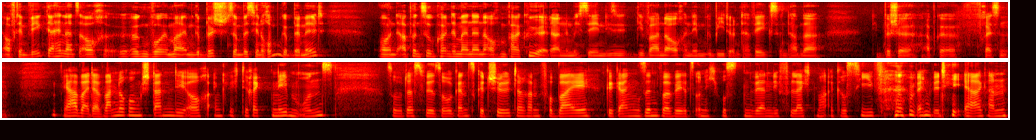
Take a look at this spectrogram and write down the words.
Auf dem Weg dahin hat es auch irgendwo immer im Gebüsch so ein bisschen rumgebimmelt. Und ab und zu konnte man dann auch ein paar Kühe da nämlich sehen. Die, die waren da auch in dem Gebiet unterwegs und haben da die Büsche abgefressen. Ja, bei der Wanderung standen die auch eigentlich direkt neben uns, so dass wir so ganz gechillt daran vorbeigegangen sind, weil wir jetzt auch nicht wussten, werden die vielleicht mal aggressiv, wenn wir die ärgern.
